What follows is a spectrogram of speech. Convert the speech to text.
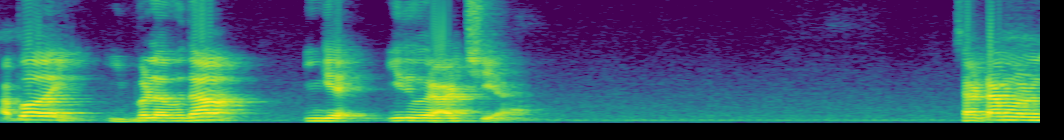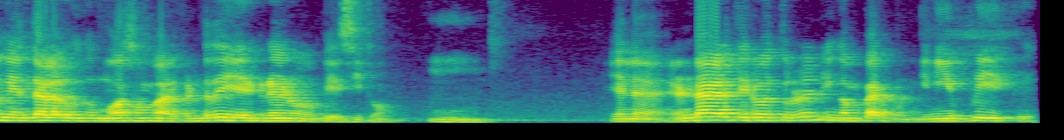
அப்போ இவ்வளவுதான் இங்கே இது ஒரு ஆட்சியா? சட்டம் ஒழுங்கு எந்த அளவுக்கு மோசமாக இருக்குன்றதை ஏற்கனவே நம்ம பேசிட்டோம். ம். என்ன? ரெண்டாயிரத்தி இருபத்தொன்னு நீங்கள் கம்பேர் பண்ணி நீ எப்படி இருக்கு?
